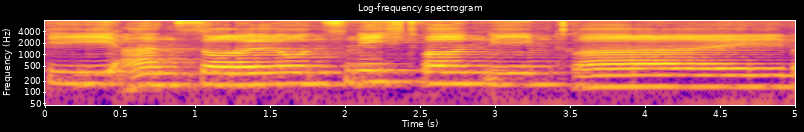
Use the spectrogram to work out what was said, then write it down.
die Angst soll uns nicht von ihm treiben.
